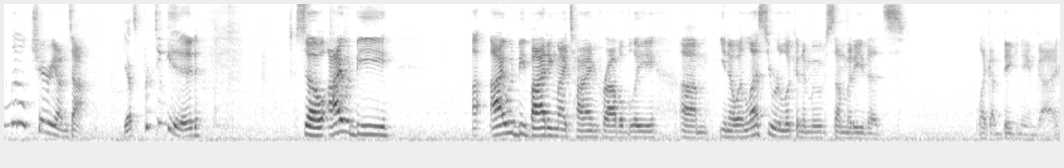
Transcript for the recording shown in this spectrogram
a little cherry on top. Yep. pretty good. So i would be I- i would be biding my time probably um, you know unless you were looking to move somebody that's like a big name guy.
